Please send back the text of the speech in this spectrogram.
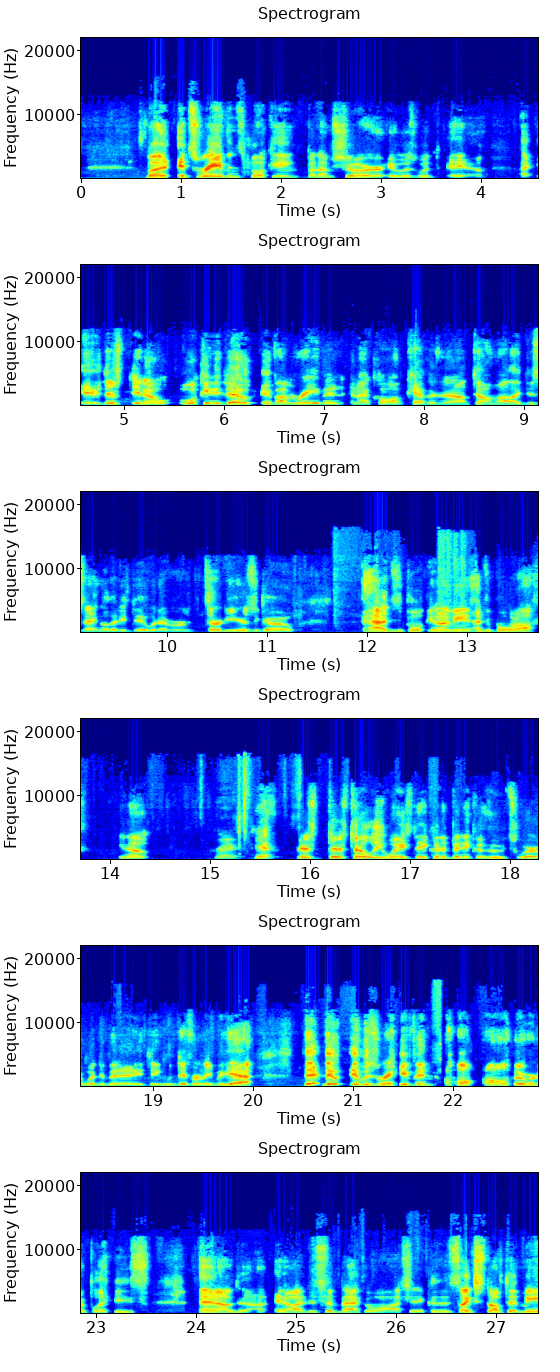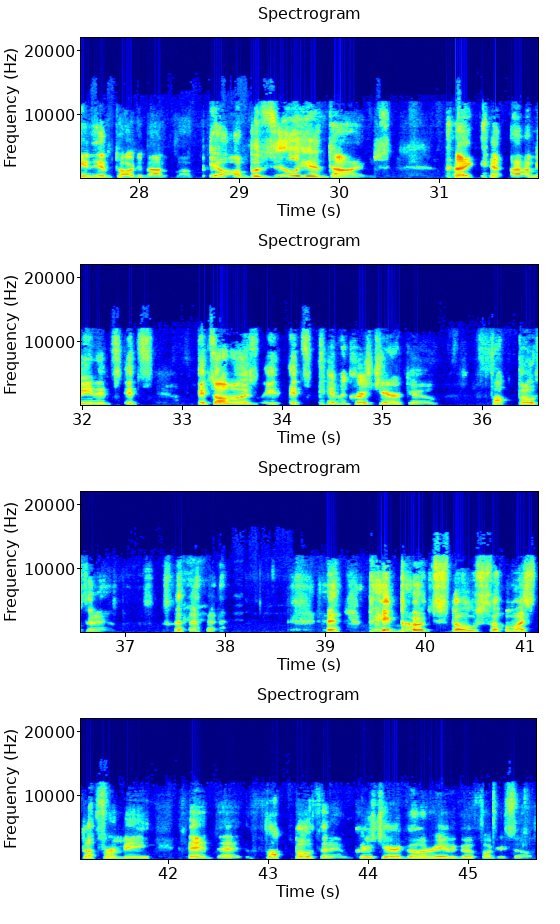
But it's Ravens booking. But I'm sure it was with you know. I, eh, there's you know what can you do if I'm Raven and I call up Kevin and I'll tell him I like this angle that he did whatever 30 years ago. How did you pull? You know what I mean? How did you pull it off? You know, right? Yeah, there's there's totally ways they could have been in cahoots where it wouldn't have been anything differently. But yeah, it was raving all, all over the place, and I'm just you know I just sit back and watch it because it's like stuff that me and him talked about uh, you know, a bazillion times. Like I mean, it's it's it's almost it's him and Chris Jericho. Fuck both of them. they both stole so much stuff from me that, that fuck both of them. Chris Jericho and Raven, go fuck yourself.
